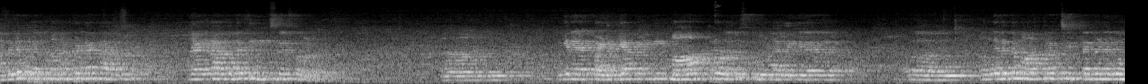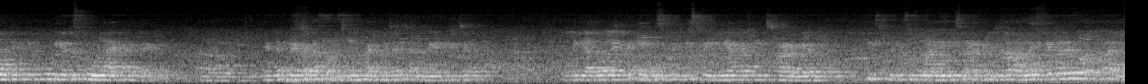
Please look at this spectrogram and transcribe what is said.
അതിന്റെ പ്രധാനപ്പെട്ട കാരണം ഞങ്ങളുടെ അവരുടെ ടീച്ചേഴ്സാണ് ഇങ്ങനെ പഠിക്കാൻ വേണ്ടി മാത്രമുള്ള ഒരു സ്കൂൾ അല്ലെങ്കിൽ അങ്ങനത്തെ മാത്രം ചിത്രങ്ങളിൽ ഒതുങ്ങി കൂടിയ ഒരു സ്കൂളായിരുന്നില്ലേ എന്റെ പ്രിയപ്പെട്ട സംസ്കൃതം പഠിപ്പിച്ച ചന്ദ്രയെ ടീച്ചർ അല്ലെങ്കിൽ അതുപോലെ എന്റെ കെമിസ്ട്രി ടീച്ചർ ടീച്ചറാണെങ്കിലും ഹിസ്റ്ററി ടീച്ചർ ടീച്ചറാണെങ്കിലും വന്നിരിക്കുന്നത് മാത്രമല്ല.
